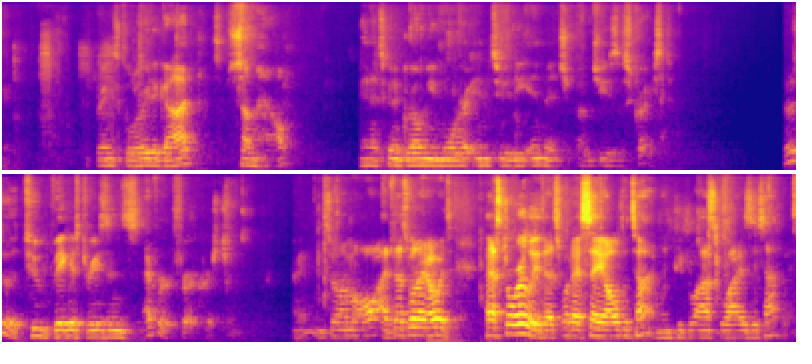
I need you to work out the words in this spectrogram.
It brings glory to God somehow, and it's going to grow me more into the image of Jesus Christ. Those are the two biggest reasons ever for a Christian. Right? And so I'm all that's what I always pastorally, that's what I say all the time when people ask why is this happening?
